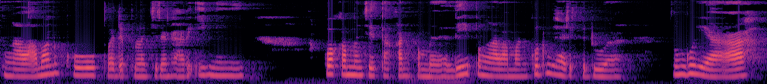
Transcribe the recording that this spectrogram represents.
pengalamanku pada pelajaran hari ini. Aku akan menceritakan kembali pengalamanku di hari kedua. Tunggu ya.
